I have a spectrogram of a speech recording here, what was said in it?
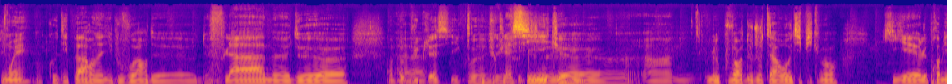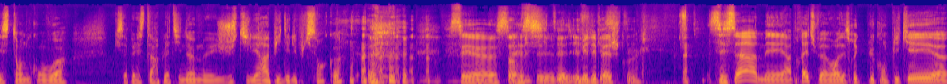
Ouais, Donc au départ, on a des pouvoirs de, de flamme, de euh, un peu Euh, plus classique. Ouais, un peu plus classique, euh, un- le pouvoir de Jotaro typiquement, qui est le premier stand qu'on voit, qui s'appelle Star Platinum, et juste il est rapide et il est puissant quoi. c'est euh, pêches, quoi. c'est ça, mais après tu vas avoir des trucs plus compliqués, euh,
